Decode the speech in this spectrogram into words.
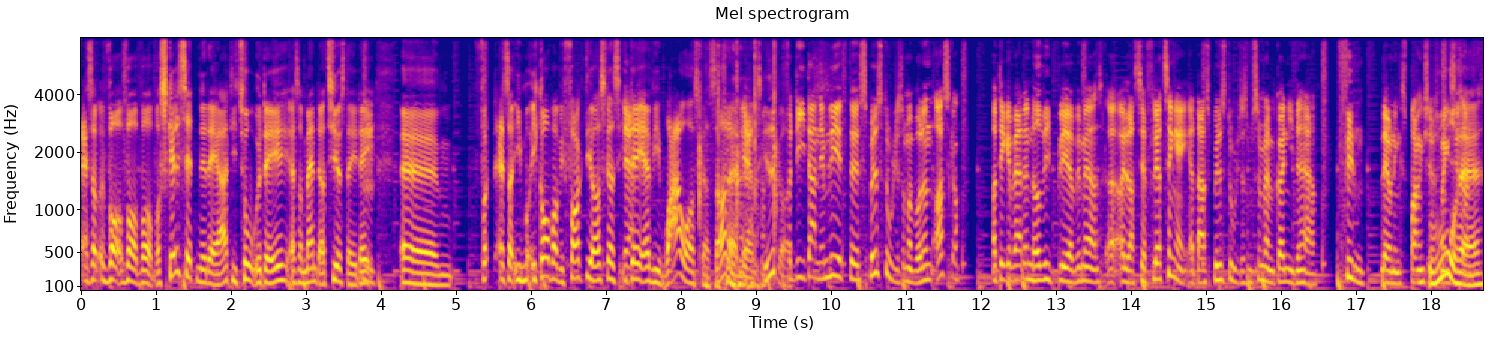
altså, hvor, hvor, hvor, hvor skældsættende det er, de to dage, altså mandag og tirsdag i dag. Mm. Øh, for, altså, i, i går var vi fuck the Oscars, Ja. i dag er vi wow Oscars. Sådan, ja, skide godt. Fordi der er nemlig et øh, spilstudie, som har vundet en Oscar. Og det kan være, det er noget, vi bliver ved med at... Øh, eller ser flere ting af, at der er spilstudier, som simpelthen går ind i den her filmlavningsbranche. hvis man kan sige Uha. sådan.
